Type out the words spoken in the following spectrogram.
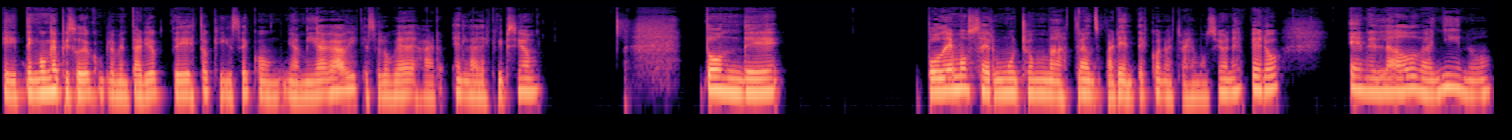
eh, tengo un episodio complementario de esto que hice con mi amiga Gaby, que se los voy a dejar en la descripción, donde podemos ser mucho más transparentes con nuestras emociones, pero en el lado dañino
